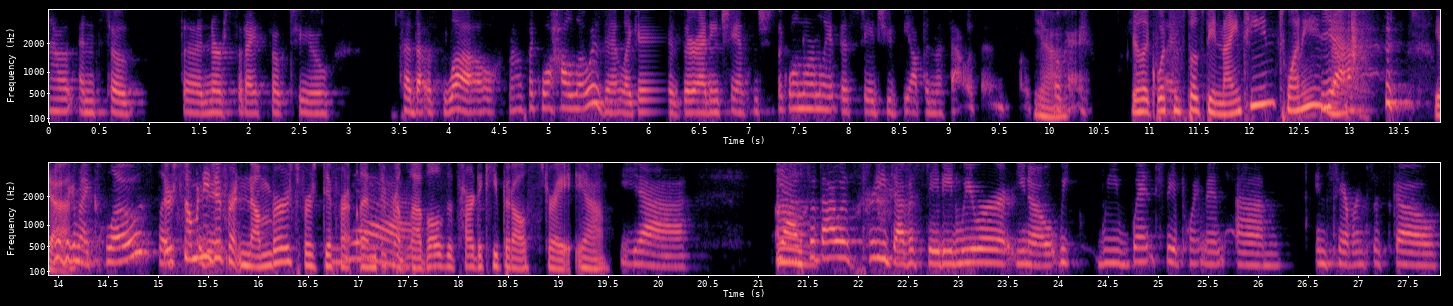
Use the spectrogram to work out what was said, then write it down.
Uh, and so the nurse that I spoke to said that was low. And I was like, well, how low is it? Like, is there any chance? And she's like, well, normally at this stage, you'd be up in the thousands. I was yeah. like, okay. You're like, what's Like- it supposed to be? 19, 20? No. Yeah. I Yeah. was like, am I close? Like, There's so many it- different numbers for different and different levels. It's hard to keep it all straight. Yeah. Yeah. Yeah. Oh, so that was pretty devastating. We were, you know, we we went to the appointment um, in San Francisco.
